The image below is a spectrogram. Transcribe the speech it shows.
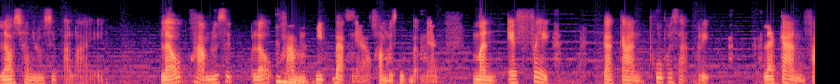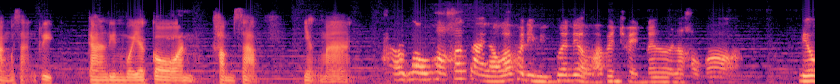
แล้วฉันรู้สึกอะไร แล้วความรู้สึกแล้วความคิดแบบเนี้ยความรู้สึกแบบเนี้ยมันเอฟเฟกต์กับการพูดภาษาอังกฤษ และการฟังภาษาอังกฤษ การเรียนไวยากรณ์คำศัพท์อย่างมากเราเราพอเข้าใจแล้วว่าพอดีมีเพื่อนที่แบบว่าเป็นเทรนเนอร์แล้วเขาก็มีโอ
